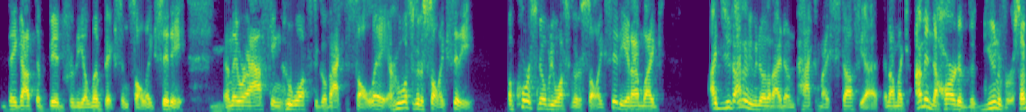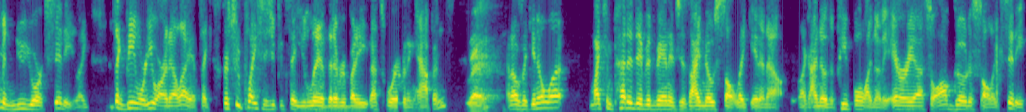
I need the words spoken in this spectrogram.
they got the bid for the Olympics in Salt Lake City. Mm-hmm. And they were asking who wants to go back to Salt Lake or who wants to go to Salt Lake City of course nobody wants to go to Salt Lake City. And I'm like, I dude, I don't even know that I'd unpacked my stuff yet. And I'm like, I'm in the heart of the universe. I'm in New York City. Like it's like being where you are in LA. It's like there's two places you could say you live that everybody that's where everything happens. Right. And I was like, you know what? My competitive advantage is I know Salt Lake in and out. Like I know the people, I know the area. So I'll go to Salt Lake City.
